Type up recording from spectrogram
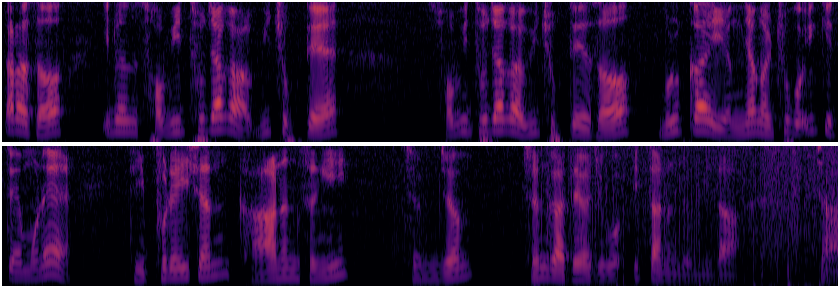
따라서 이런 소비 투자가 위축돼 소비 투자가 위축돼서 물가에 영향을 주고 있기 때문에 디프레이션 가능성이 점점 증가되어지고 있다는 겁니다. 자,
